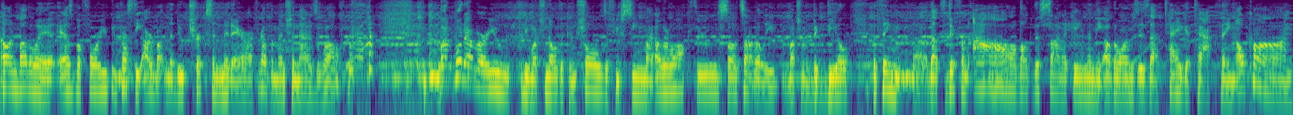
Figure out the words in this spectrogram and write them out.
Oh, and by the way, as before, you can press the R button to do tricks in midair. I forgot to mention that as well. But whatever, you pretty much know the controls if you've seen my other walkthroughs, so it's not really much of a big deal. The thing uh, that's different ow, about this Sonic game than the other ones is that tag attack thing. Oh, come on!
